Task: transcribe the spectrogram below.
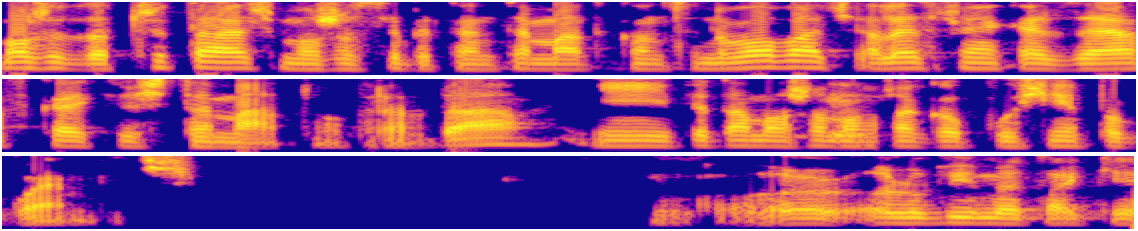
może doczytać, może sobie ten temat kontynuować, ale jest jakaś zajawka jakiegoś tematu, prawda? I wiadomo, że można go później pogłębić. Lubimy takie,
